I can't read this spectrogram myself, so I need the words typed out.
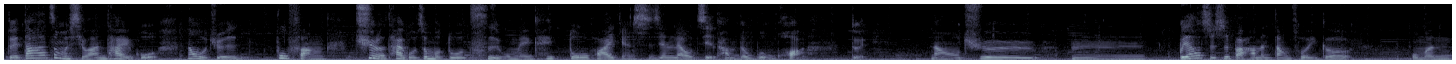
对大家这么喜欢泰国，那我觉得不妨去了泰国这么多次，我们也可以多花一点时间了解他们的文化，对，然后去，嗯，不要只是把他们当做一个我们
